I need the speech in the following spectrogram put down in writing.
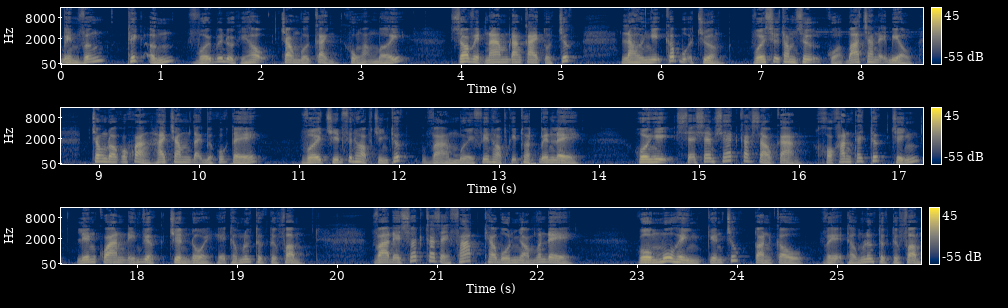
bền vững, thích ứng với biến đổi khí hậu trong bối cảnh khủng hoảng mới. Do Việt Nam đăng cai tổ chức là hội nghị cấp bộ trưởng với sự tham dự của 300 đại biểu, trong đó có khoảng 200 đại biểu quốc tế, với 9 phiên họp chính thức và 10 phiên họp kỹ thuật bên lề. Hội nghị sẽ xem xét các rào cản, khó khăn thách thức chính liên quan đến việc chuyển đổi hệ thống lương thực thực phẩm và đề xuất các giải pháp theo 4 nhóm vấn đề, gồm mô hình kiến trúc toàn cầu về hệ thống lương thực thực phẩm,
